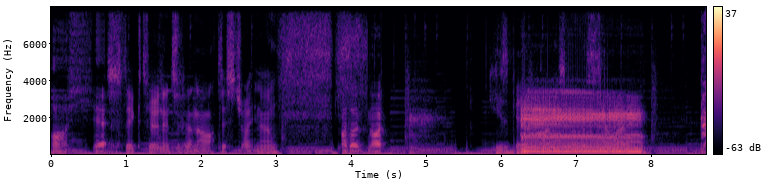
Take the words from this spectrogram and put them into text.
Oh shit, Stick turn into an artist right now. I don't know. He's been an artist from the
